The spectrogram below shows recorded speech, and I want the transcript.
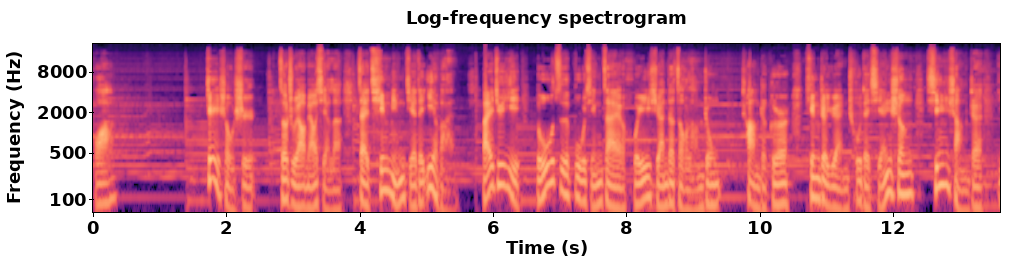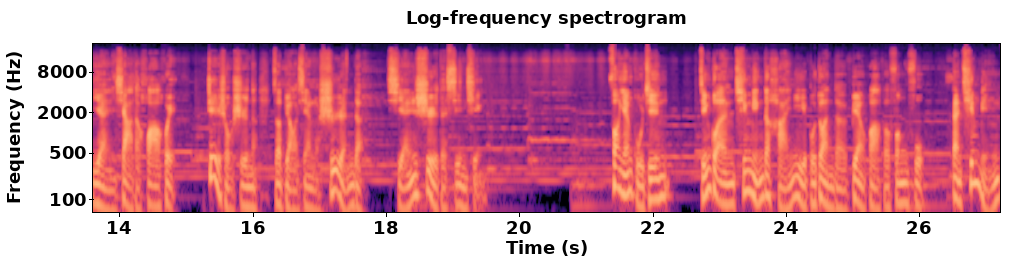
花。这首诗则主要描写了在清明节的夜晚，白居易独自步行在回旋的走廊中，唱着歌，听着远处的弦声，欣赏着眼下的花卉。这首诗呢，则表现了诗人的闲适的心情。放眼古今，尽管清明的含义不断的变化和丰富，但清明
